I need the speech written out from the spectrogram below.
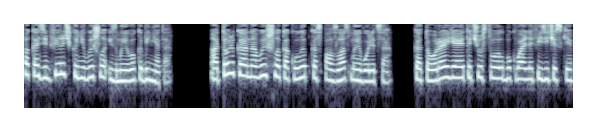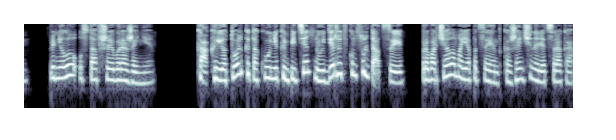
пока Земфирочка не вышла из моего кабинета. А только она вышла, как улыбка сползла с моего лица которое, я это чувствовал буквально физически, приняло уставшее выражение. «Как ее только такую некомпетентную держит в консультации?» проворчала моя пациентка, женщина лет сорока.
